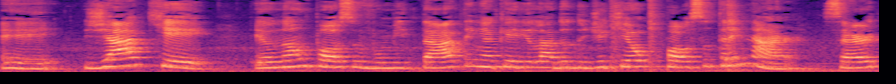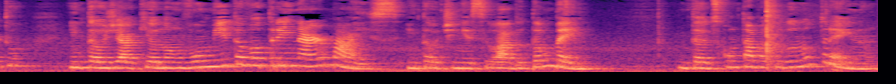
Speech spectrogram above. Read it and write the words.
é, já que eu não posso vomitar, tem aquele lado do- de que eu posso treinar, certo? Então, já que eu não vomito, eu vou treinar mais. Então, tinha esse lado também. Então, eu descontava tudo no treino.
